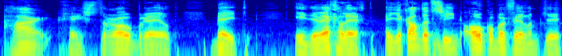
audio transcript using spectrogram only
haar, geen strobreed beet in de weg gelegd. En je kan dat zien ook op een filmpje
